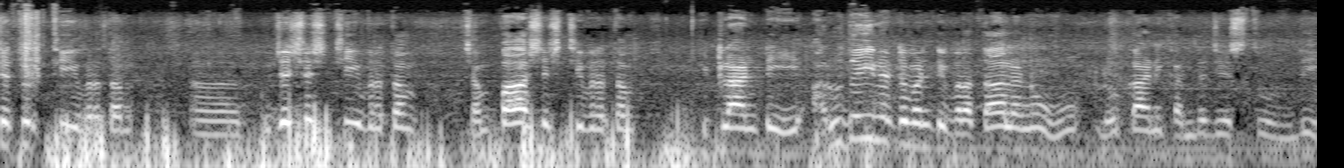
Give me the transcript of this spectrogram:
చతుర్థి వ్రతం కుజషష్ఠి వ్రతం చంపాషష్ఠి వ్రతం ఇట్లాంటి అరుదైనటువంటి వ్రతాలను లోకానికి అందజేస్తూ ఉంది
